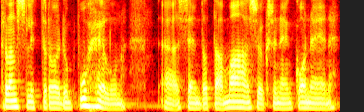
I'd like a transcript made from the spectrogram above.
translitteroidun puhelun ää, sen tota, maahan syöksyneen koneen –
